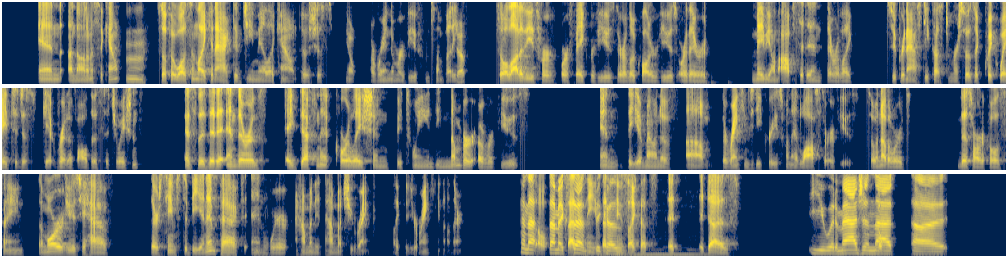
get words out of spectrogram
an anonymous account. Mm. So if it wasn't like an active Gmail account, it was just, you know, a random review from somebody. Yep. So a lot of these were were fake reviews. They were low quality reviews or they were maybe on the opposite end. They were like super nasty customers. So it was a quick way to just get rid of all those situations. And so they did it. And there was a definite correlation between the number of reviews and the amount of um, the rankings decrease when they lost the reviews. So, in other words, this article is saying the more reviews you have, there seems to be an impact in where how many how much you rank, like that you're ranking on there. And that so that makes sense neat. because that seems like that's it. It does. You would imagine that uh,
